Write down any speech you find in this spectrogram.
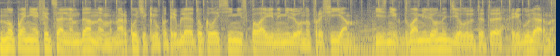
Но по неофициальным данным, наркотики употребляют около 7,5 миллионов россиян. Из них 2 миллиона делают это регулярно.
